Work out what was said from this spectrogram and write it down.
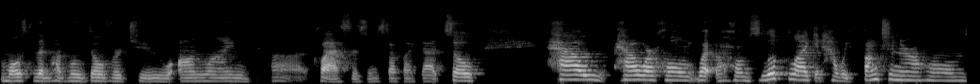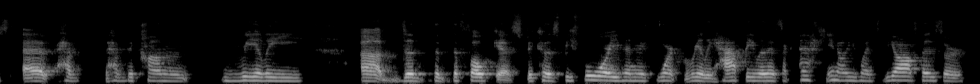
most of them have moved over to online uh, classes and stuff like that. So how how our home what our homes look like and how we function in our homes uh, have have become really uh, the, the the focus because before even if we weren't really happy with it, it's like eh, you know you went to the office or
